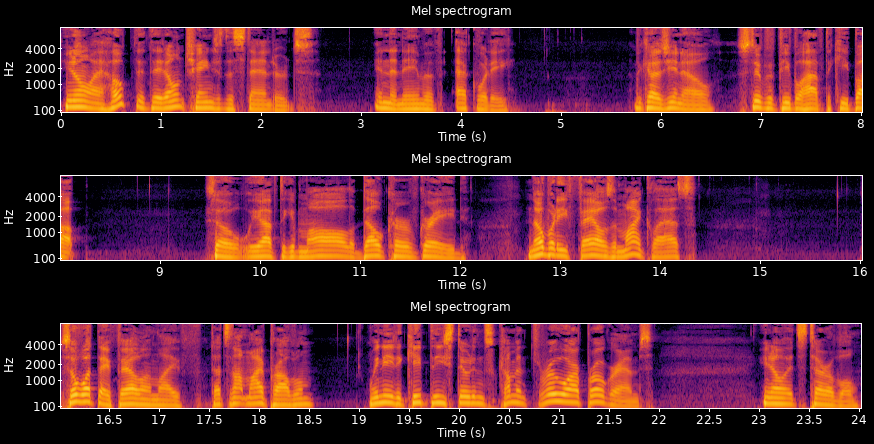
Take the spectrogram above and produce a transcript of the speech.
You know, I hope that they don't change the standards in the name of equity because, you know, stupid people have to keep up. So we have to give them all a bell curve grade. Nobody fails in my class. So what they fail in life, that's not my problem. We need to keep these students coming through our programs you know, it's terrible.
